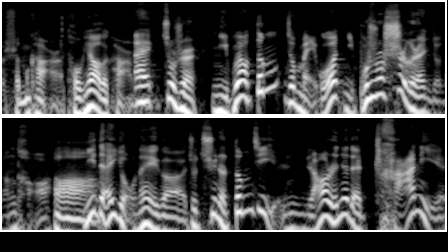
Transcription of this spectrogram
什么坎儿？投票的坎儿吗？哎，就是你不要登，就美国，你不是说是个人你就能投，哦，你得有那个，就去那儿登记，然后人家得查你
